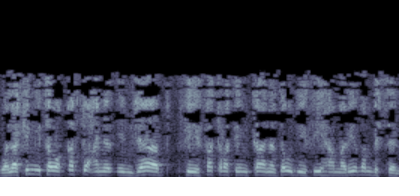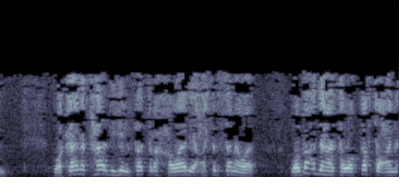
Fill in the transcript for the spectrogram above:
ولكني توقفت عن الإنجاب في فترة كان زوجي فيها مريضا بالسل. وكانت هذه الفترة حوالي عشر سنوات. وبعدها توقفت عن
